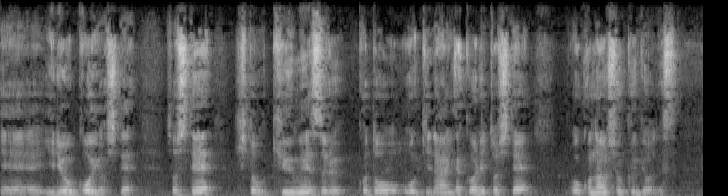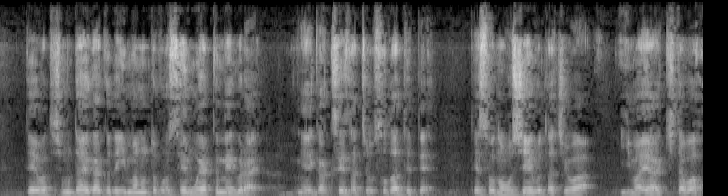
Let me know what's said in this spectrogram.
えー、医療行為をしてそして人を救命することを大きな役割として行う職業です。で私も大学で今のところ1500名ぐらい、えー、学生たちを育ててでその教え子たちは今や北は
